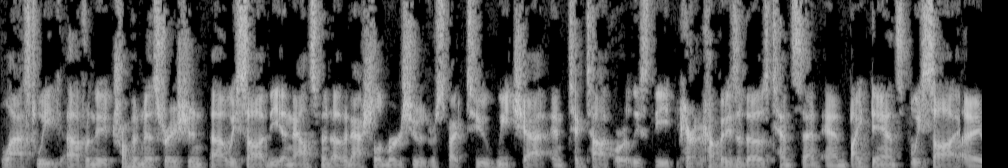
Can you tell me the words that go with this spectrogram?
last week uh, from the Trump administration. Uh, we saw the announcement of a national emergency with respect to WeChat and TikTok, or at least the parent companies of those, Tencent and ByteDance. We saw a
